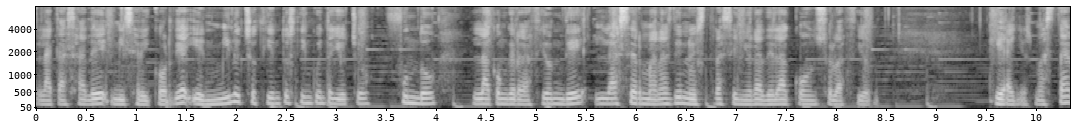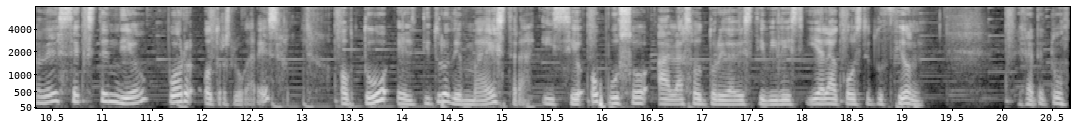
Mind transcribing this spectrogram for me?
la Casa de Misericordia y en 1858 fundó la congregación de las Hermanas de Nuestra Señora de la Consolación, que años más tarde se extendió por otros lugares. Obtuvo el título de maestra y se opuso a las autoridades civiles y a la Constitución. Fíjate tú,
